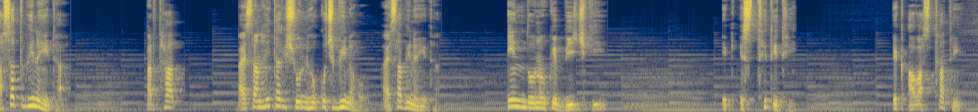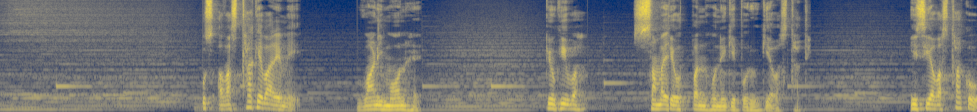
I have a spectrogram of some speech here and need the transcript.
असत भी नहीं था। अर्थात ऐसा नहीं था कि शून्य हो, कुछ भी ना हो, ऐसा भी नहीं था। इन दोनों के बीच की एक स्थिति थी, एक अवस्था थी। उस अवस्था के बारे में वाणी मौन है, क्योंकि वह समय के उत्पन्न होने की पूर्व की अवस्था थी। इसी अवस्था को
